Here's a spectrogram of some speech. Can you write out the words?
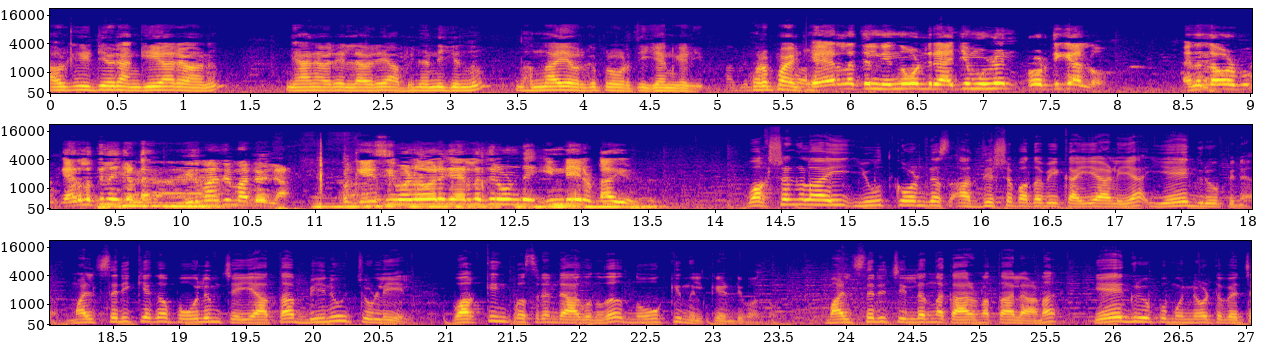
അവർക്ക് കിട്ടിയ ഒരു അംഗീകാരമാണ്. ഞാൻ അവരെല്ലാവരെയും അഭിനന്ദിക്കുന്നു. നന്നായി അവർക്ക് പ്രവർത്തിക്കാൻ കഴിയും. ഉറപ്പായിട്ടും. കേരളത്തിൽ നിന്നുകൊണ്ട് രാജ്യം മുഴുവൻ പ്രവർത്തിക്കാമല്ലോ? അതിനെന്താ കുഴപ്പം? കേരളത്തിൽ നിൽക്കട്ടെ. തീരുമാനത്തിൽ മാറ്റമില്ല. ഇപ്പൊ കെ സി വേണുപോലെ കേരളത്തിലുണ്ട് ഇന്ത്യയിലൊട്ടാകെയുണ്ട് വർഷങ്ങളായി യൂത്ത് കോൺഗ്രസ് അധ്യക്ഷ പദവി കൈയാളിയ എ ഗ്രൂപ്പിന് മത്സരിക്കുക പോലും ചെയ്യാത്ത ബിനു ചുള്ളിയിൽ വർക്കിംഗ് പ്രസിഡന്റ് ആകുന്നത് നോക്കി നിൽക്കേണ്ടി വന്നു. മത്സരിച്ചില്ലെന്ന കാരണത്താലാണ് എ ഗ്രൂപ്പ് മുന്നോട്ട് വെച്ച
